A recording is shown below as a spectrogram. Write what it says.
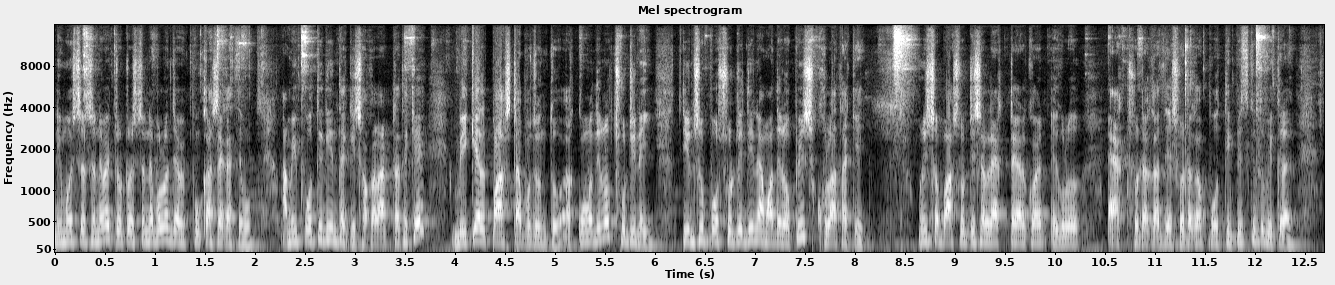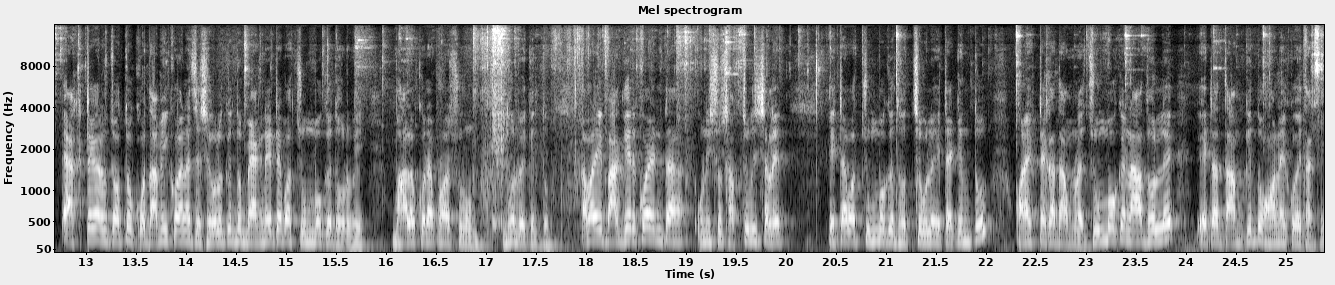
নিমো স্টেশন নেবে টোটো স্টেশনে বলুন যে আমি পুকাশাখা দেবো। আমি প্রতিদিন থাকি সকাল আটটা থেকে বিকেল পাঁচটা পর্যন্ত। আর কোনো দিনও ছুটি নেই। তিনশো পঁয়ষট্টি দিন আমাদের অফিস খোলা থাকে। উনিশশো বাষট্টি সালে এক টাকার কয়েন এগুলো একশো টাকা, দেড়শো টাকা প্রতি পিস কিন্তু বিক্রি হয় এক টাকার যত দামি কয়েন আছে, সেগুলো কিন্তু ম্যাগনেটে বা চুম্বকে ধরবে। ভালো করে আপনারা শুনুন, ধরবে কিন্তু। আবার এই বাঘের কয়েনটা উনিশশো সাতচল্লিশ সালের এটা আবার চুম্বকে ধরছে বলে এটা কিন্তু অনেক টাকা দাম নয়। চুম্বকে না ধরলে, এটার দাম কিন্তু অনেক হয়ে থাকে।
